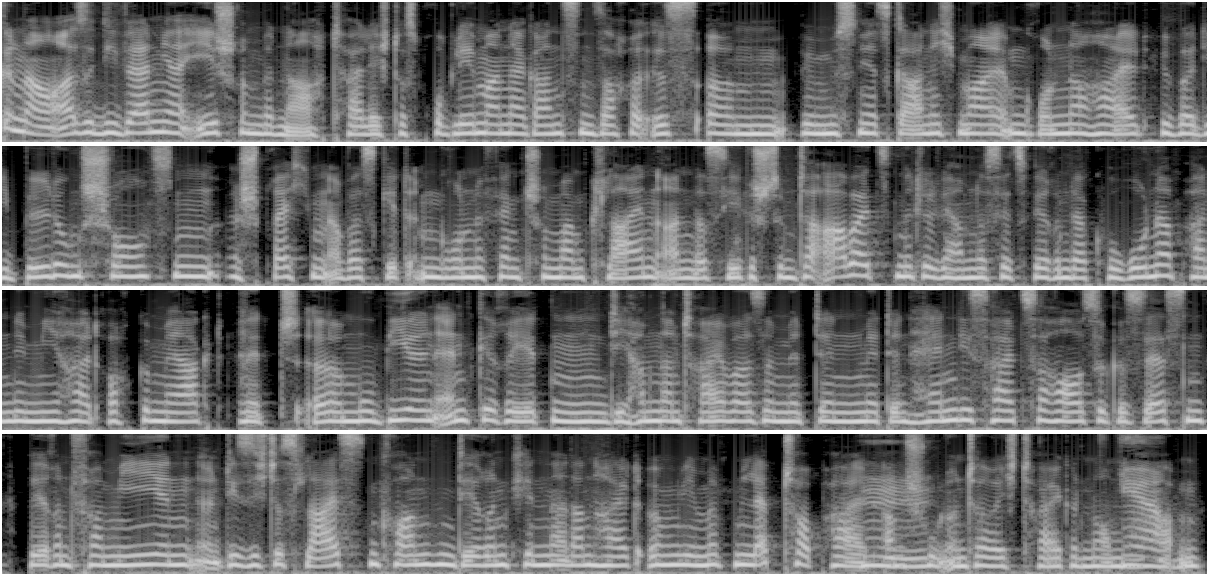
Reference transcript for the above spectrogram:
Genau, also die werden ja eh schon benachteiligt. Das Problem an der ganzen Sache ist, ähm, wir müssen jetzt gar nicht mal im Grunde halt über die Bildungschancen sprechen, aber es geht im Grunde fängt schon beim Kleinen an, dass sie bestimmte Arbeitsmittel, wir haben das jetzt während der Corona-Pandemie halt auch gemerkt, mit äh, mobilen Endgeräten, die haben dann teilweise mit den, mit den Handys halt zu Hause gesessen, während Familien, die sich das leisten konnten, deren Kinder dann halt irgendwie mit dem Laptop halt mhm. am Schulunterricht teilgenommen ja. haben.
